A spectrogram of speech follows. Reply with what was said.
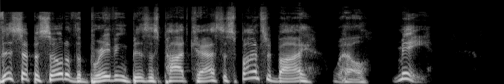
This episode of the Braving Business Podcast is sponsored by, well, me.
